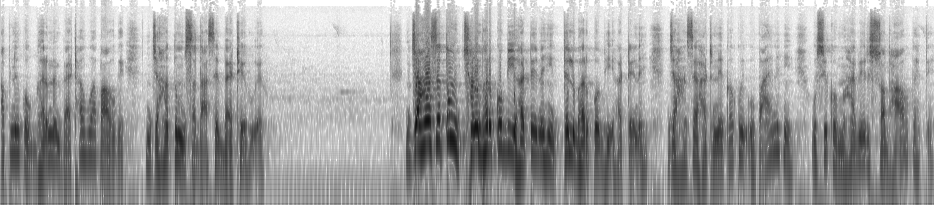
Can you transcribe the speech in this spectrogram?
अपने को घर में बैठा हुआ पाओगे, जहाँ तुम सदा से बैठे हुए हो। जहाँ से तुम क्षण भर को भी हटे नहीं, तिल भर को भी हटे नहीं, जहाँ से हटने का कोई उपाय नहीं, उसी को महावीर स्वभाव कहते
